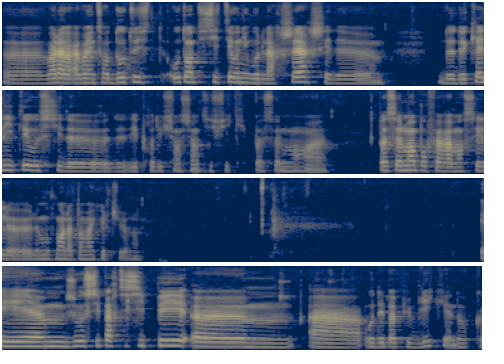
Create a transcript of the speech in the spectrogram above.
voilà, avoir une sorte d'authenticité au niveau de la recherche et de qualité aussi de, des productions scientifiques, pas seulement, euh, pas seulement pour faire avancer le, mouvement de la permaculture. Et euh, j'ai aussi participé euh, au débat public. Donc,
